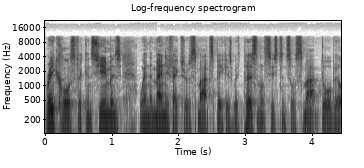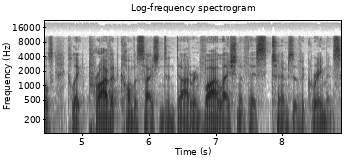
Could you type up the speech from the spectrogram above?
recourse for consumers when the manufacturer of smart speakers with personal assistants or smart doorbells collect private conversations and data in violation of their terms of agreements.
